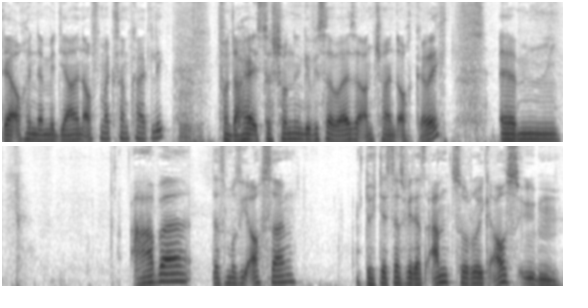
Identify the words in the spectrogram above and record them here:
der auch in der medialen Aufmerksamkeit liegt. Mhm. Von daher ist das schon in gewisser Weise anscheinend auch gerecht. Ähm, aber, das muss ich auch sagen, durch das, dass wir das Amt so ruhig ausüben,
